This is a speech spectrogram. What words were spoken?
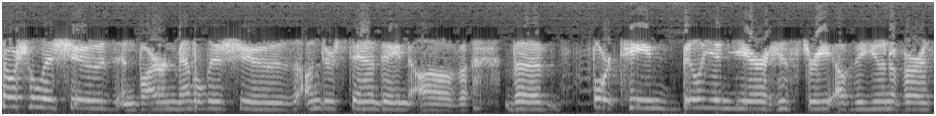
social issues, environmental issues, understanding of the 14 billion year history of the universe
